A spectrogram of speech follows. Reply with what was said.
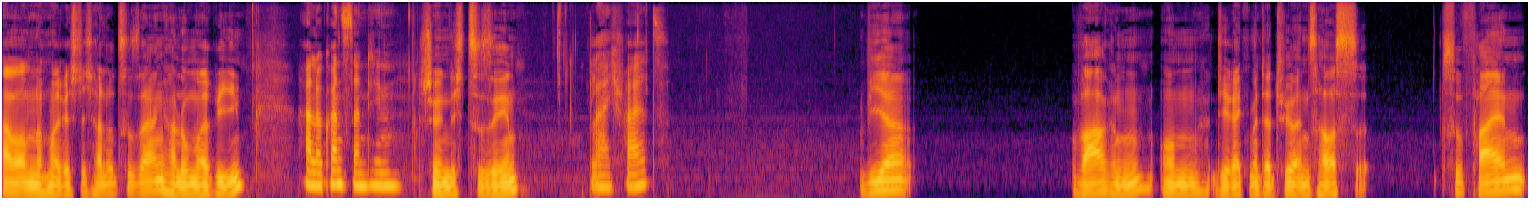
Aber um nochmal richtig Hallo zu sagen, hallo Marie, Hallo Konstantin. schön dich zu sehen. Gleichfalls. Wir waren, um direkt mit der Tür ins Haus zu fallen,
